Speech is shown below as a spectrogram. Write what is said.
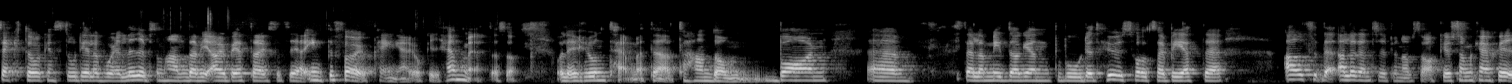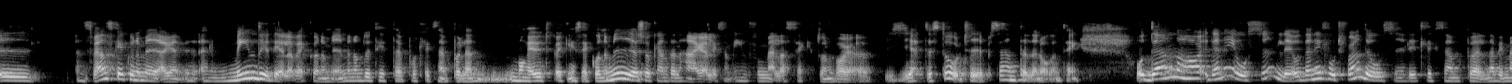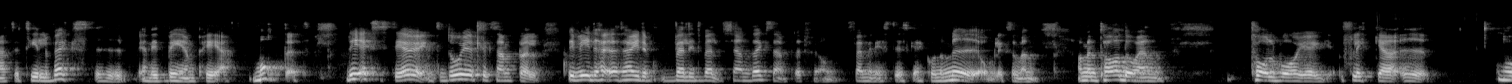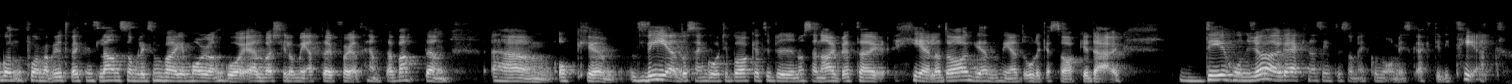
sektor och en stor del av våra liv som handlar, vi arbetar så att säga inte för pengar och i hemmet, alltså, eller runt hemmet, ta hand om barn, eh, ställa middagen på bordet, hushållsarbete, allt, alla den typen av saker som kanske i en svensk ekonomi är en, en, mindre del av ekonomin men om du tittar på till exempel en, många utvecklingsekonomier så kan den här liksom, informella sektorn vara jättestor, 10% eller någonting. Och den, har, den är osynlig och den är fortfarande osynlig till exempel när vi mäter tillväxt i, enligt BNP-måttet. Det existerar inte. Då är till exempel, det, här är det väldigt, väldigt kända exemplet från feministisk ekonomi om liksom en, ja men ta då en 12-årig flicka i någon form av utvecklingsland som liksom varje morgon går 11 kilometer för att hämta vatten um, och eh, ved och sen går tillbaka till byn och sen arbetar hela dagen med olika saker där. Det hon gör räknas inte som ekonomisk aktivitet.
